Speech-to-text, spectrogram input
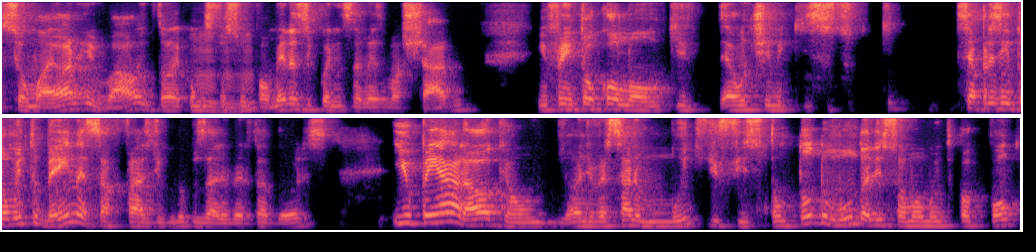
seu maior rival, então é como uhum. se fosse o Palmeiras e Corinthians na mesma chave. Enfrentou o Colón, que é um time que se apresentou muito bem nessa fase de grupos da Libertadores. E o Penharol, que é um adversário muito difícil. Então, todo mundo ali somou muito pouco ponto.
